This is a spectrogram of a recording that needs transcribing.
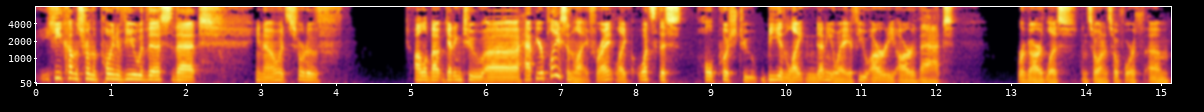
he comes from the point of view with this that you know it's sort of all about getting to a happier place in life, right? Like, what's this whole push to be enlightened anyway if you already are that regardless and so on and so forth um,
